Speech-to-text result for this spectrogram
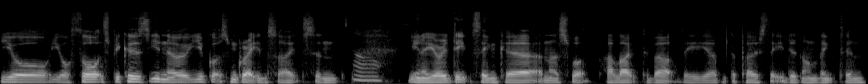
your your thoughts because you know you've got some great insights, and Oh, you know you're a deep thinker, and that's what I liked about the uh, the post that you did on LinkedIn.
